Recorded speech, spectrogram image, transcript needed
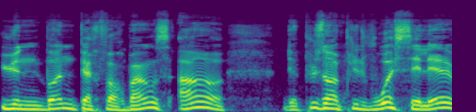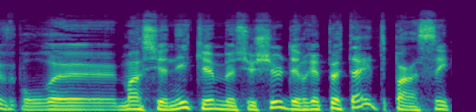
eu une bonne performance. Or, de plus en plus de voix s'élèvent pour mentionner que M. Scheer devrait peut-être penser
